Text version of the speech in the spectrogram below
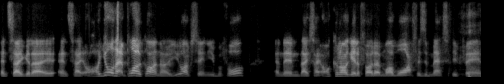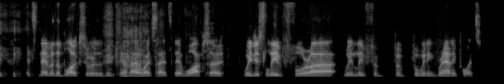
and say good day and say, "Oh, you're that bloke. I know you. I've seen you before." And then they say, "Oh, can I get a photo?" My wife is a massive fan. it's never the blokes who are the big fan. They always say it's their wife. So we just live for uh, we live for, for for winning brownie points.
